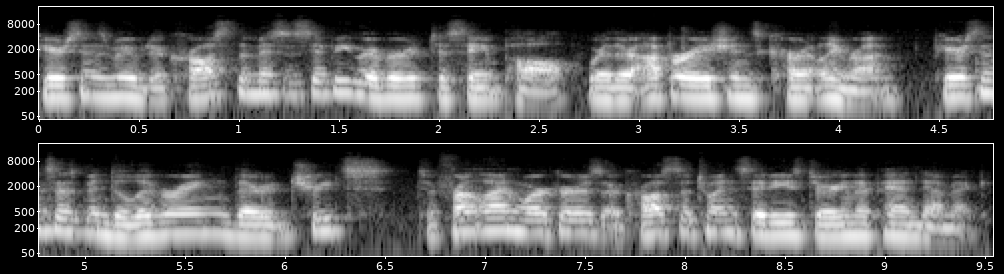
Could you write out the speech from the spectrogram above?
Pearson's moved across the Mississippi River to St. Paul, where their operations currently run. Pearson's has been delivering their treats to frontline workers across the Twin Cities during the pandemic.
